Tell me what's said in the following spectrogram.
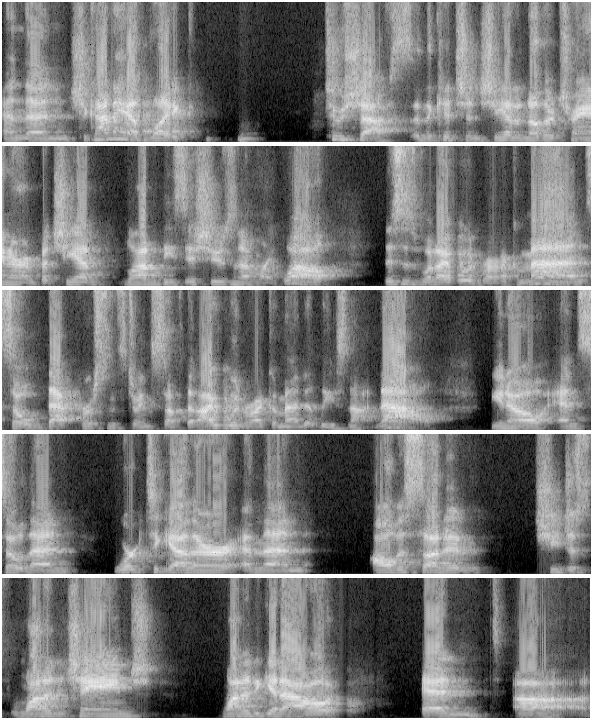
And then she kind of had like two chefs in the kitchen. She had another trainer, but she had a lot of these issues. And I'm like, well, this is what I would recommend. So that person's doing stuff that I wouldn't recommend, at least not now, you know? And so then work together. And then all of a sudden, she just wanted to change, wanted to get out. And uh,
